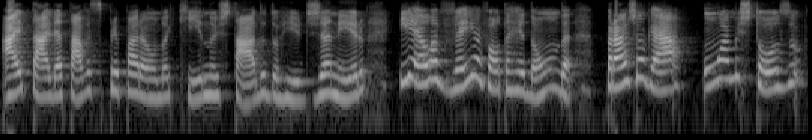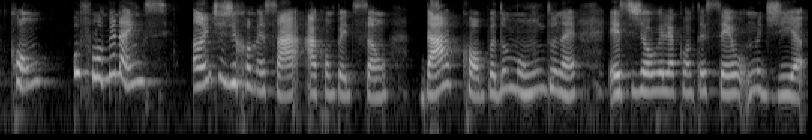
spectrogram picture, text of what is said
A Itália estava se preparando aqui no estado do Rio de Janeiro e ela veio à Volta Redonda para jogar um amistoso com o Fluminense antes de começar a competição da Copa do Mundo, né? Esse jogo ele aconteceu no dia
